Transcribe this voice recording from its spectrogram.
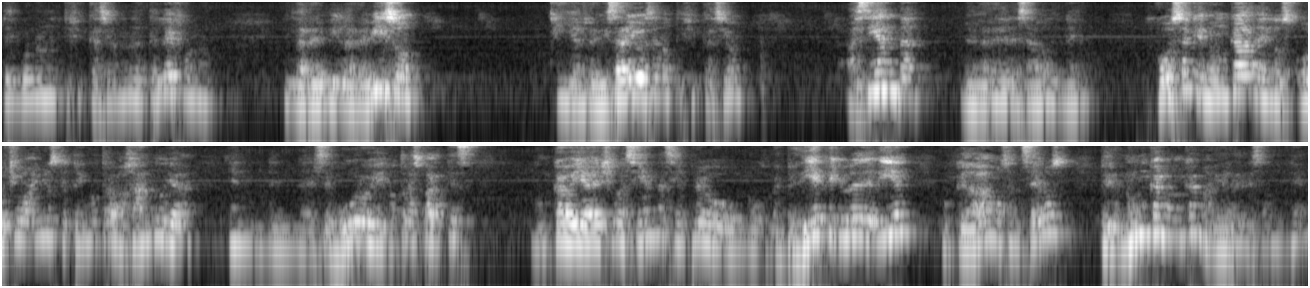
tengo una notificación en el teléfono y la, y la reviso. Y al revisar yo esa notificación, Hacienda me había regresado dinero. Cosa que nunca en los ocho años que tengo trabajando ya en, el seguro y en otras partes, nunca había hecho hacienda, siempre o, me pedía que yo le debía o quedábamos en ceros, pero nunca, nunca me había regresado dinero.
